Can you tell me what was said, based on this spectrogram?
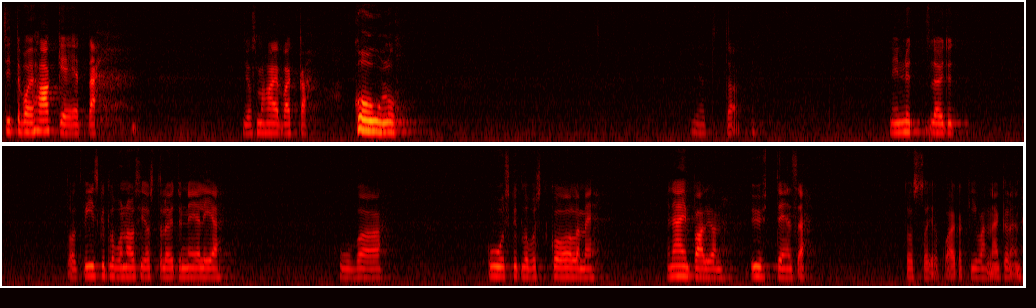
Sitten voi hakea, että jos mä haen vaikka koulu, ja tota, niin nyt löytyi tuolta 50-luvun osiosta löytyi neljä kuvaa, 60-luvusta kolme ja näin paljon yhteensä. Tuossa on joku aika kivan näköinen.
